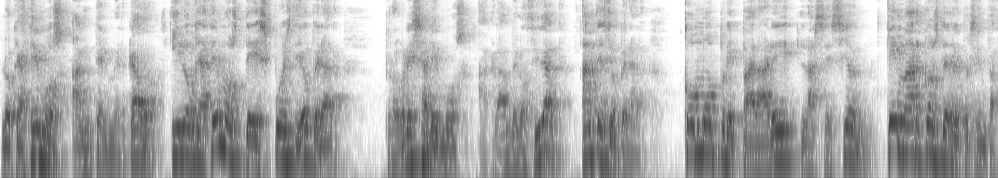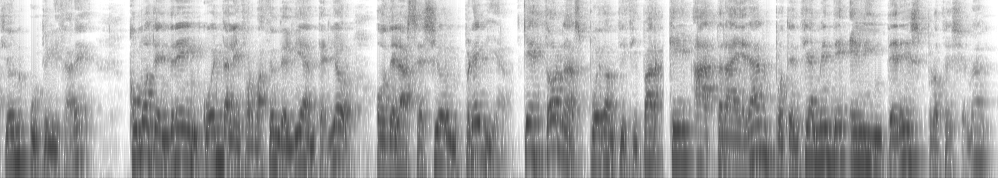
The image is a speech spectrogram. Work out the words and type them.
lo que hacemos ante el mercado y lo que hacemos después de operar, progresaremos a gran velocidad. Antes de operar, ¿cómo prepararé la sesión? ¿Qué marcos de representación utilizaré? ¿Cómo tendré en cuenta la información del día anterior o de la sesión previa? ¿Qué zonas puedo anticipar que atraerán potencialmente el interés profesional?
